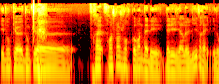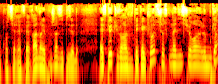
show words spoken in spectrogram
Et donc, donc, fra- franchement, je vous recommande d'aller d'aller lire le livre et, et donc on s'y référera dans les prochains épisodes. Est-ce que tu veux rajouter quelque chose sur ce qu'on a dit sur le bouquin?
